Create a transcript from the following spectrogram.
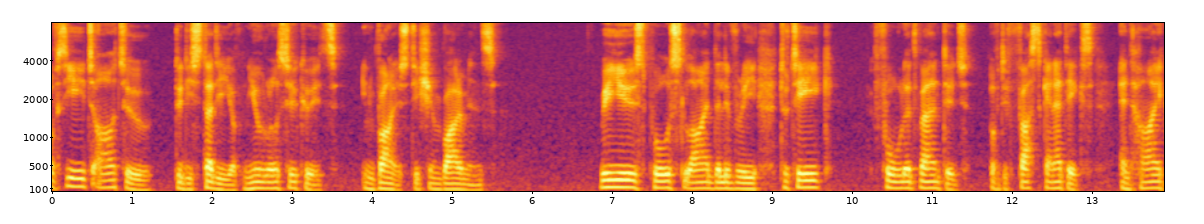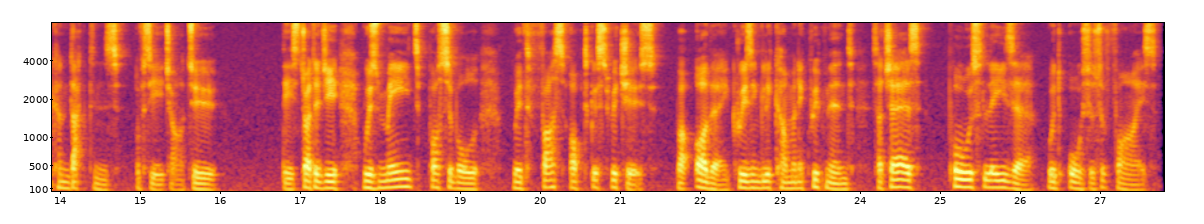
of CHR2 to the study of neural circuits in various tissue environments. We use pulse light delivery to take full advantage of the fast kinetics and high conductance of CHR2. This strategy was made possible with fast optical switches, but other increasingly common equipment such as pulse laser would also suffice.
